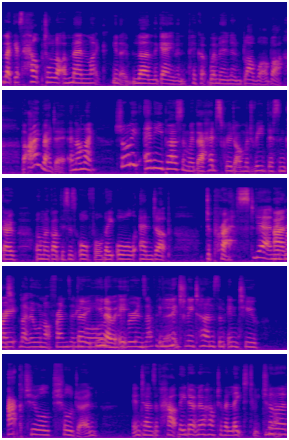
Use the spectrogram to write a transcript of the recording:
like it's helped a lot of men like you know learn the game and pick up women and blah blah blah but i read it and i'm like surely any person with their head screwed on would read this and go oh my god this is awful they all end up depressed Yeah, and, they're great, like they're all not friends they- anymore. you know it, it, ruins everything. it literally turns them into actual children in terms of how they don't know how to relate to each other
